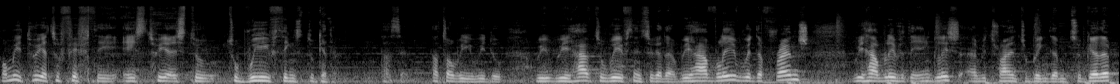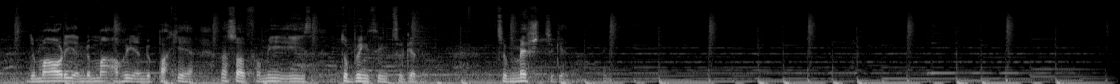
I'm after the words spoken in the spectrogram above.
For me, Tuia 250 is Tuia is to, to weave things together. That's it. That's what we, we do. We, we have to weave things together. We have lived with the French, we have lived with the English, and we're trying to bring them together, the Maori and the Maori and the Pakeha. That's what for me is to bring things together, to mesh together.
